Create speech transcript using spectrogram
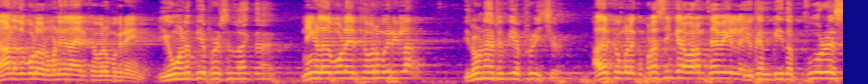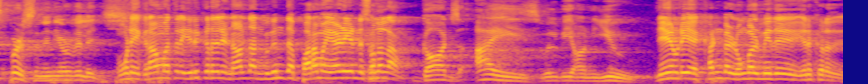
நான் அது போல ஒரு மனிதனாக இருக்க விரும்புகிறேன் You want to be a person like that? நீங்கள் அது போல இருக்க விரும்புகிறீர்களா You don't have to be a preacher. அதற்கு உங்களுக்கு பிரசங்கிற வரம் தேவையில்லை You can be the poorest person in your village. உங்களுடைய கிராமத்தில் இருக்கிறதிலே நான் தான் மிகுந்த பரம ஏழை என்று சொல்லலாம் God's eyes will be on you. தேவனுடைய கண்கள் உங்கள் மீது இருக்கிறது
